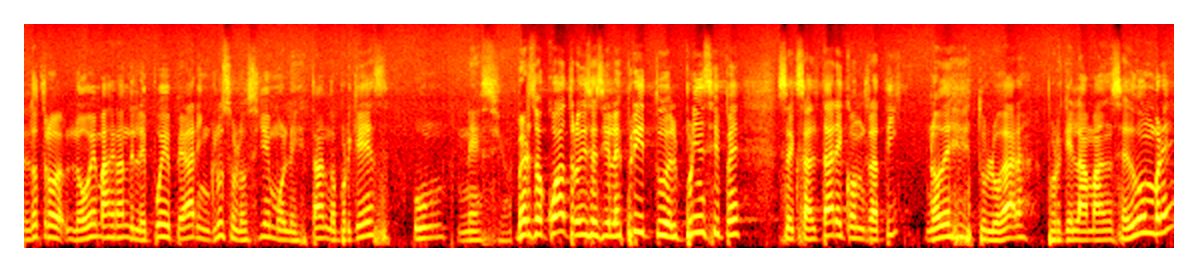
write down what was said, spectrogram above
el otro lo ve más grande, le puede pegar, incluso lo sigue molestando, porque es un necio. Verso 4 dice, si el espíritu del príncipe se exaltare contra ti, no dejes tu lugar, porque la mansedumbre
